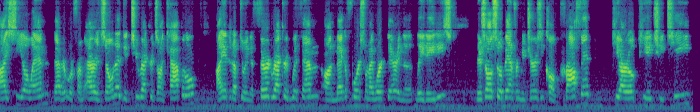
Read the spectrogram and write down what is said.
ICON that were from Arizona, did two records on Capitol. I ended up doing a third record with them on Megaforce when I worked there in the late 80s. There's also a band from New Jersey called Prophet, P R O P H E T,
